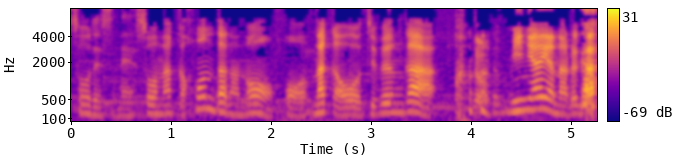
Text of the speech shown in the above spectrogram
そうですね。そうなんか本棚のこう中を自分がこのミニアヤナルが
